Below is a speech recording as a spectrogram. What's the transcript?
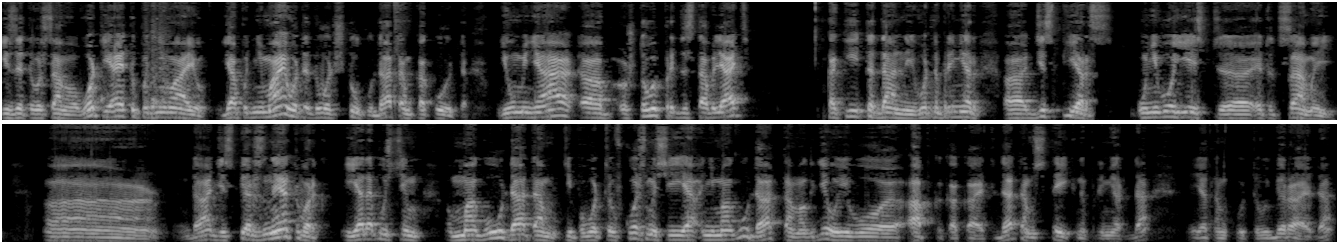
из этого самого. Вот я это поднимаю. Я поднимаю вот эту вот штуку, да, там какую-то, и у меня, чтобы предоставлять какие-то данные. Вот, например, Disperse, у него есть этот самый, да, Disperse Network, и я, допустим, могу, да, там, типа, вот в космосе я не могу, да, там, а где у его апка какая-то, да, там стейк, например, да, я там какую-то выбираю, да,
